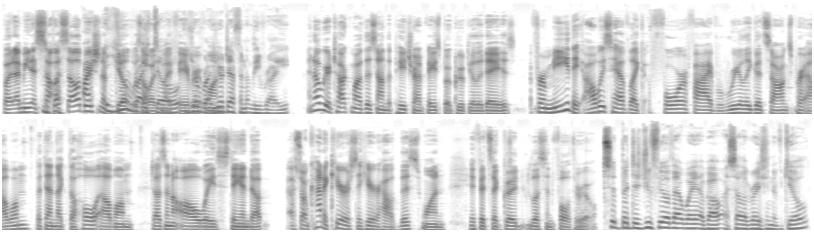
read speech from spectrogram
But I mean, a, ce- a celebration I- of guilt was right, always my though. favorite You're right. one. You're definitely right. I know we were talking about this on the Patreon Facebook group the other day. Is for me, they always have like four or five really good songs per album, but then like the whole album doesn't always stand up. So I'm kind of curious to hear how this one, if it's a good listen full through. So, but did you feel that way about a celebration of guilt?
